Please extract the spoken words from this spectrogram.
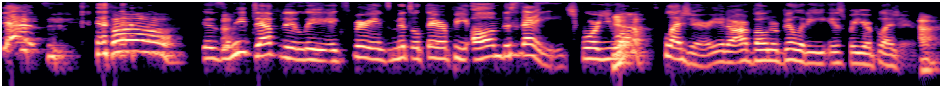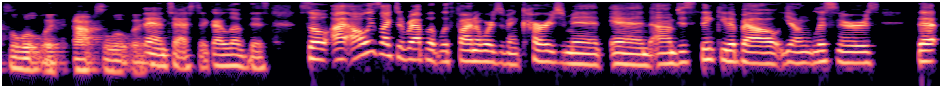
yes. Oh. Because we definitely experience mental therapy on the stage for you yeah. pleasure. You know, our vulnerability is for your pleasure. Absolutely. Absolutely. Fantastic. I love this. So I always like to wrap up with final words of encouragement. And I'm just thinking about young listeners that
